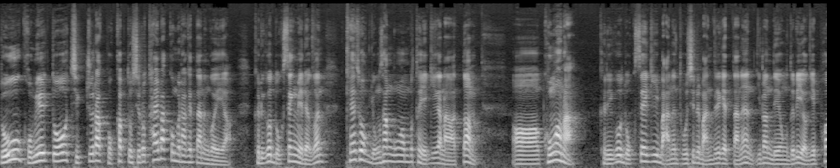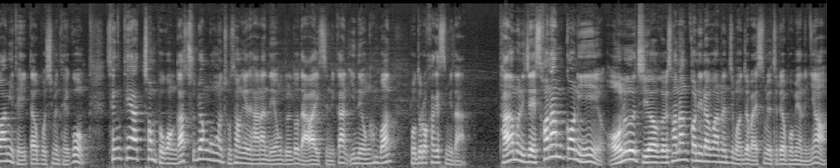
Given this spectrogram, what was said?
노후 고밀도 직주락 복합 도시로 탈바꿈을 하겠다는 거예요. 그리고 녹색 매력은 계속 용산공원부터 얘기가 나왔던 어, 공원화 그리고 녹색이 많은 도시를 만들겠다는 이런 내용들이 여기에 포함이 되어 있다고 보시면 되고 생태하천 복원과 수변공원 조성에 관한 내용들도 나와 있으니까 이 내용 한번 보도록 하겠습니다. 다음은 이제 서남권이 어느 지역을 서남권이라고 하는지 먼저 말씀을 드려보면요.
